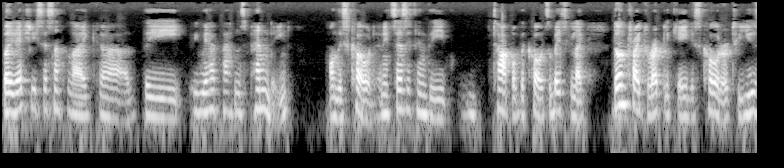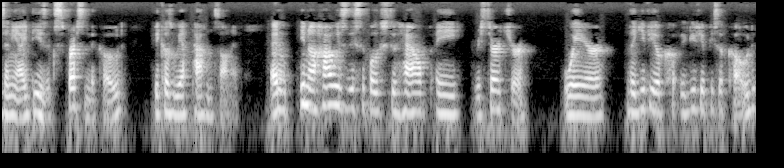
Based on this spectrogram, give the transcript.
But it actually says something like uh, the we have patents pending on this code, and it says it in the top of the code. So basically, like, don't try to replicate this code or to use any ideas expressed in the code because we have patents on it. And you know, how is this supposed to help a researcher where they give you a they give you a piece of code.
